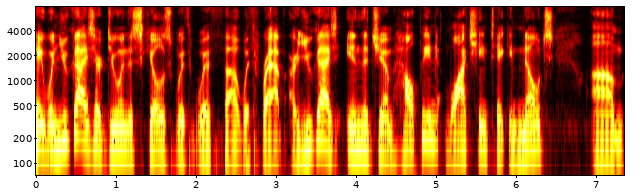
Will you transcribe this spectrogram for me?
Hey, when you guys are doing the skills with with uh, with rap, are you guys in the gym helping, watching, taking notes? Um,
